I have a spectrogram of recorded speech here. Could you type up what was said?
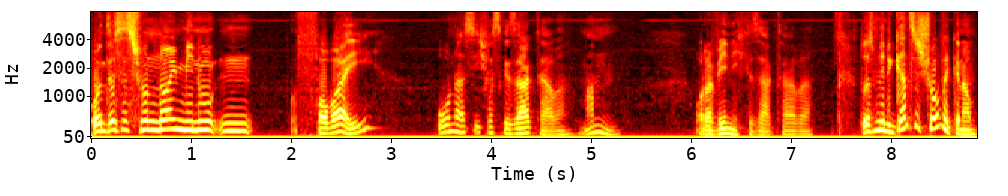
Und es ist schon neun Minuten vorbei, ohne dass ich was gesagt habe. Mann. Oder wenig gesagt habe. Du hast mir die ganze Show weggenommen.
